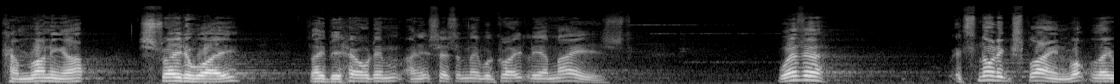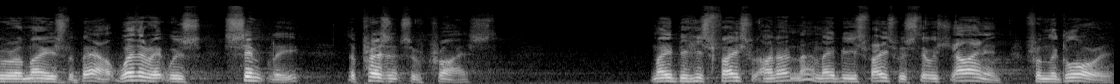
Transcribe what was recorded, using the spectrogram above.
come running up straight away they beheld him, and it says, and they were greatly amazed. Whether it's not explained what they were amazed about, whether it was simply the presence of Christ. Maybe his face, I don't know, maybe his face was still shining from the glory.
